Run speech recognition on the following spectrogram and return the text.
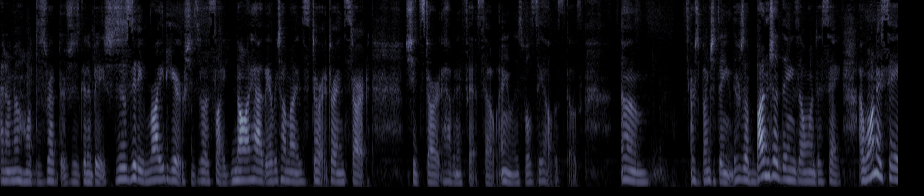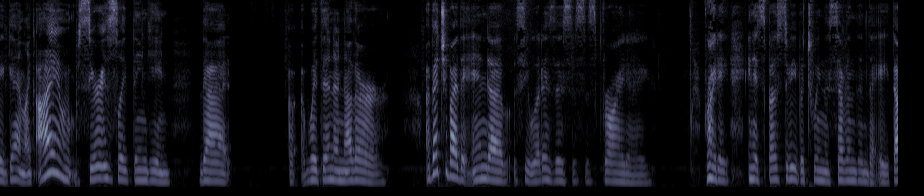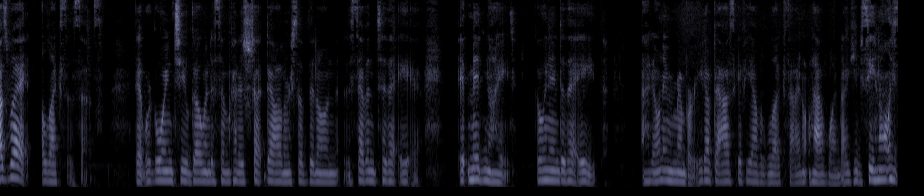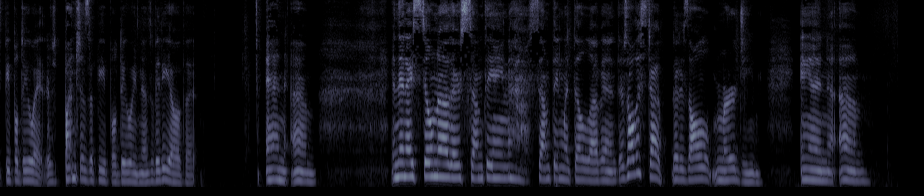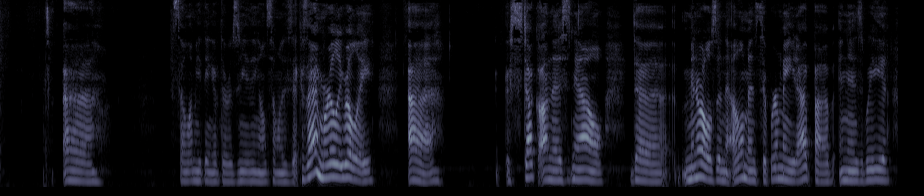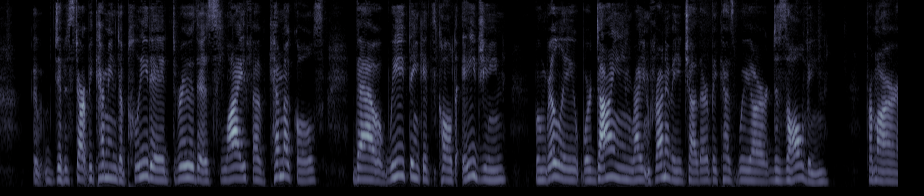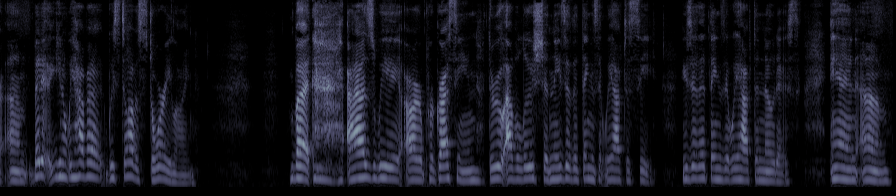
I don't know how disruptive she's going to be. She's just sitting right here. She's just like not happy. Every time I start try and start, she'd start having a fit. So anyways, we'll see how this goes. Um, there's a bunch of things. There's a bunch of things I want to say. I want to say again, like I am seriously thinking that uh, within another, I bet you by the end of, see, what is this? This is Friday. Friday. And it's supposed to be between the 7th and the 8th. That's what Alexa says that we're going to go into some kind of shutdown or something on the 7th to the 8th at midnight, going into the 8th. I don't even remember. You'd have to ask if you have Alexa. I don't have one, but I keep seeing all these people do it. There's bunches of people doing this video of it. And, um, and then I still know there's something, something with the 11th. There's all this stuff that is all merging. And, um, uh, so let me think if there was anything else I wanted to say. Because I'm really, really uh, stuck on this now. The minerals and the elements that we're made up of. And as we uh, start becoming depleted through this life of chemicals that we think it's called aging, when really we're dying right in front of each other because we are dissolving from our, um, but you know, we have a, we still have a storyline. But as we are progressing through evolution, these are the things that we have to see. These are the things that we have to notice. And, um,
